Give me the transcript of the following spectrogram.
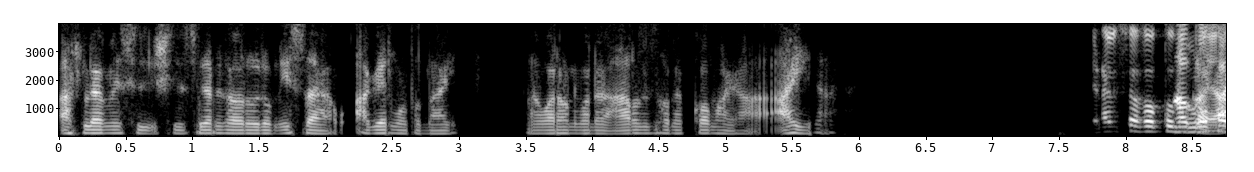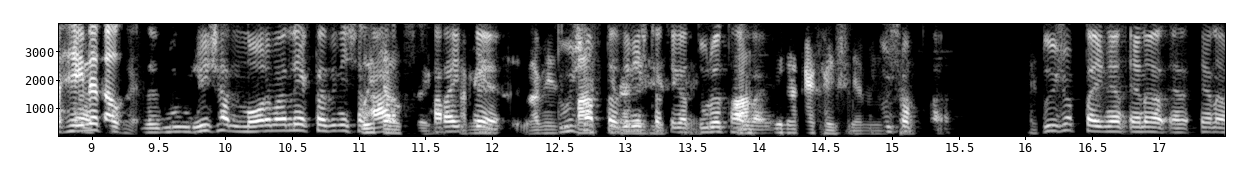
আসলে আমি সিগারেট খাওয়ার ওইরকম ইচ্ছা আগের মতো নাই আমার এখন মানে আরও যদি অনেক কম হয় আই না নরমালি একটা জিনিস দুই সপ্তাহ জিনিসটা থেকে দূরে থাকা খাইছি আমি দুই সপ্তাহ দুই সপ্তাহ এনা এনা এনা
